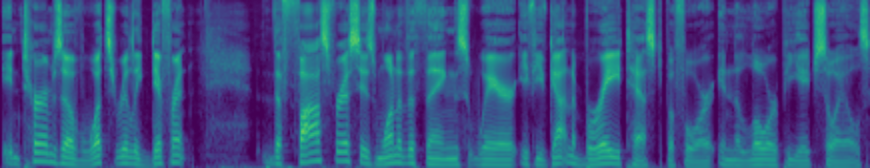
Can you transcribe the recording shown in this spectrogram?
in terms of what's really different, the phosphorus is one of the things where if you've gotten a bray test before in the lower pH soils,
